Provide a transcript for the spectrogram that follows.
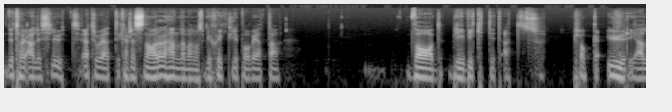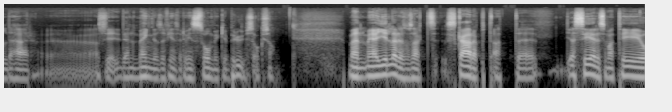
det tar ju aldrig slut. Jag tror att det kanske snarare handlar om att man måste bli skicklig på att veta vad blir viktigt att plocka ur i all det här. eh, Alltså den mängden som finns, för det finns så mycket brus också. Men, men jag gillar det som sagt skarpt att eh, jag ser det som att Theo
